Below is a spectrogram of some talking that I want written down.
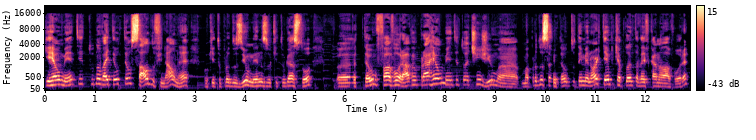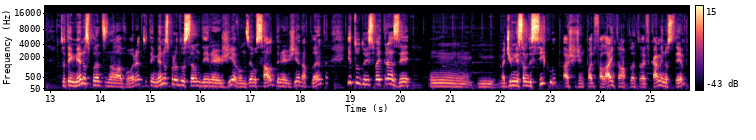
que realmente tu não vai ter o teu saldo final, né? O que tu produziu menos o que tu gastou, uh, tão favorável para realmente tu atingir uma, uma produção. Então, tu tem menor tempo que a planta vai ficar na lavoura, tu tem menos plantas na lavoura, tu tem menos produção de energia, vamos dizer, o saldo de energia na planta, e tudo isso vai trazer um, uma diminuição de ciclo, acho que a gente pode falar, então a planta vai ficar menos tempo,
